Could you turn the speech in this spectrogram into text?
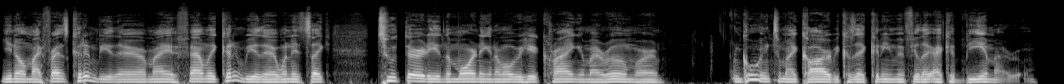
you know my friends couldn't be there, or my family couldn't be there. When it's like two thirty in the morning and I'm over here crying in my room, or going to my car because I couldn't even feel like I could be in my room.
